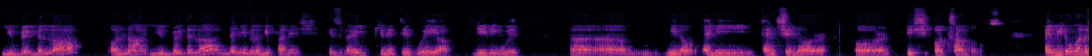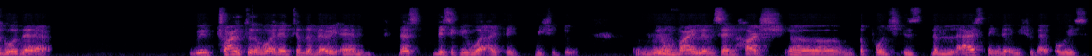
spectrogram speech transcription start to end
you break the law or not. You break the law, then you're going to be punished. It's a very punitive way of dealing with um, you know any tension or or issue or troubles. And we don't want to go there. We try to avoid it till the very end. That's basically what i think we should do. You know violence and harsh uh, approach is the last thing that we should like, always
